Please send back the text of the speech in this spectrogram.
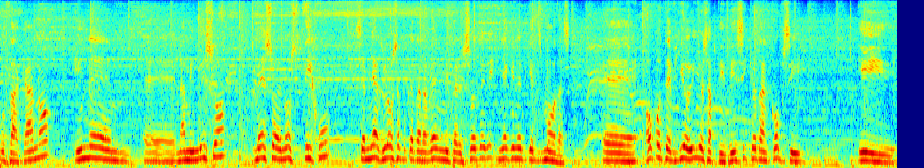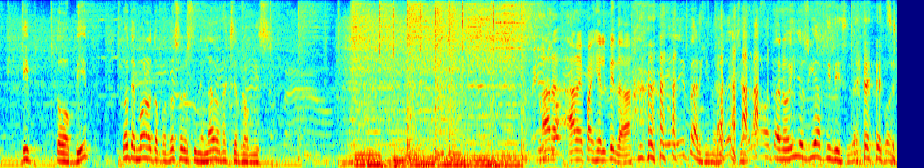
που θα κάνω είναι ε, να μιλήσω μέσω ενός στίχου σε μια γλώσσα που καταλαβαίνουν οι περισσότεροι, μια και είναι και της μόδας. Ε, όποτε βγει ο ήλιος από τη δύση και όταν κόψει η μπιπ το μπιπ, τότε μόνο το ποδόσφαιρο στην Ελλάδα θα ξεβρωμίσει. Άρα, άρα υπάρχει ελπίδα. Ε, Υπάρχει, ναι, δεν ξέρω. Όταν ο ήλιος βγει από τη δύση. δεν ξέρω, μπορεί.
